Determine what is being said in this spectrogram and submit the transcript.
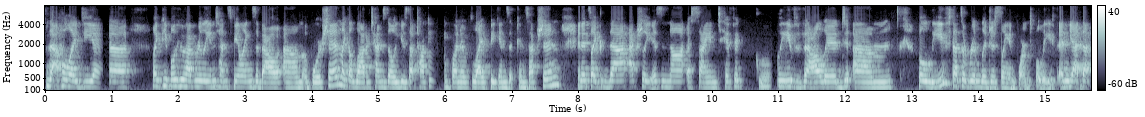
that whole idea like people who have really intense feelings about um, abortion like a lot of times they'll use that talking point of life begins at conception. And it's like that actually is not a scientifically valid um, belief that's a religiously informed belief. And yet that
